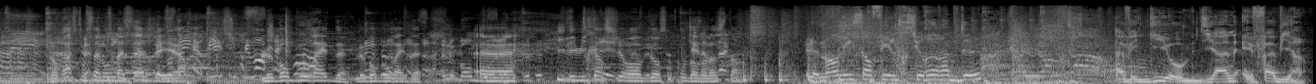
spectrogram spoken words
J'embrasse ton salon de massage d'ailleurs. Il a payé le supplément à Le chaque bambou raide, le bambou raide. Le bambou. Euh, il est 8h sur Europe 2, on se retrouve dans un instant. Le morning sans filtre sur Europe 2. Avec Guillaume, Diane et Fabien.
